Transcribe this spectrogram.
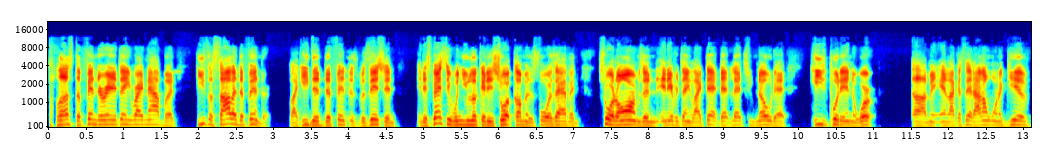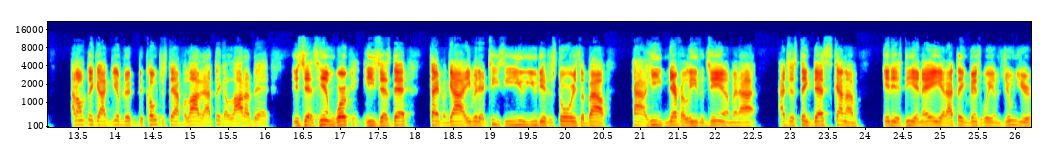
plus defender or anything right now, but he's a solid defender. Like he did defend his position. And especially when you look at his shortcomings as far as having short arms and, and everything like that, that lets you know that he's put in the work. Um, and, and like I said, I don't want to give, I don't think I give the, the coaching staff a lot of that. I think a lot of that is just him working. He's just that type of guy. Even at TCU, you did the stories about how he never leave the gym. And I, I just think that's kind of in his DNA. And I think Vince Williams Jr.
